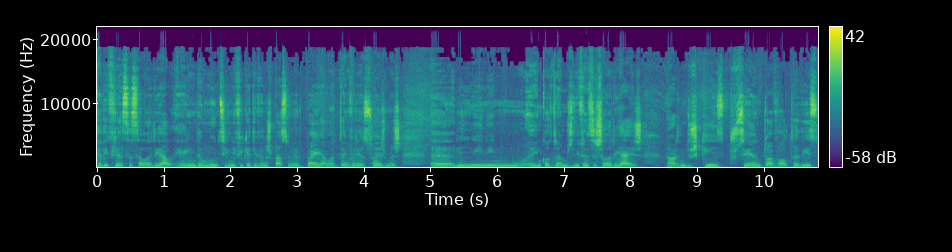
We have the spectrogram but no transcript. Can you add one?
que a diferença salarial é ainda muito significativa no espaço União Europeia, ela tem variações, mas uh, no mínimo encontramos diferenças salariais na ordem dos 15%, à volta disso,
